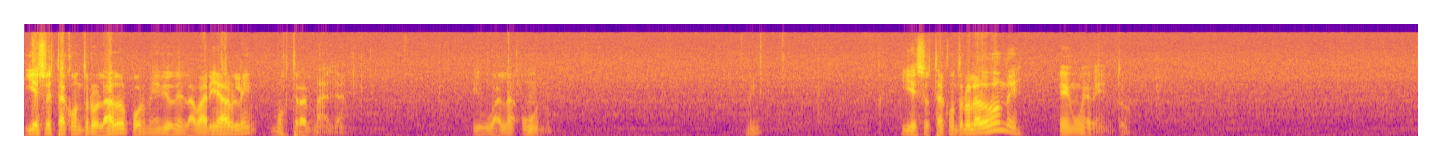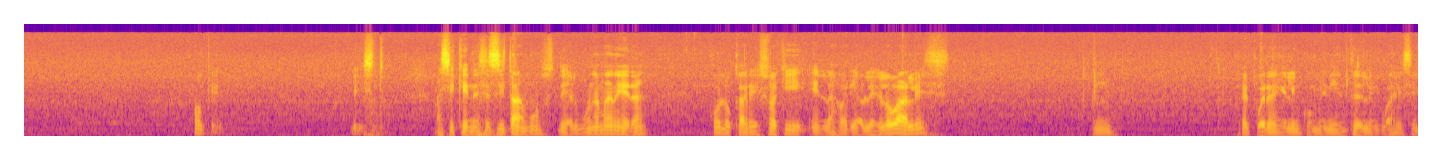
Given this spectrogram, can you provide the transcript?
Y eso está controlado por medio de la variable mostrar malla, igual a 1. Y eso está controlado ¿dónde? En un evento. Ok. Listo. Así que necesitamos de alguna manera colocar eso aquí en las variables globales. Mm. Recuerden el inconveniente del lenguaje C.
